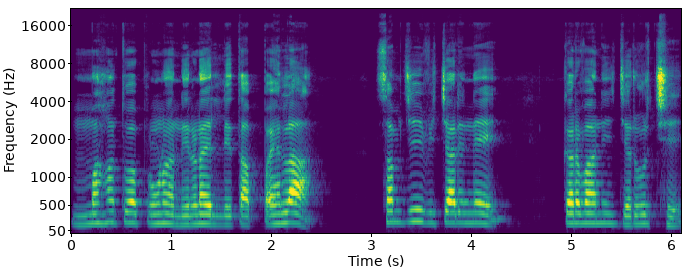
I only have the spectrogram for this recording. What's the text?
મહત્વપૂર્ણ નિર્ણય લેતા પહેલાં સમજી વિચારીને કરવાની જરૂર છે.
